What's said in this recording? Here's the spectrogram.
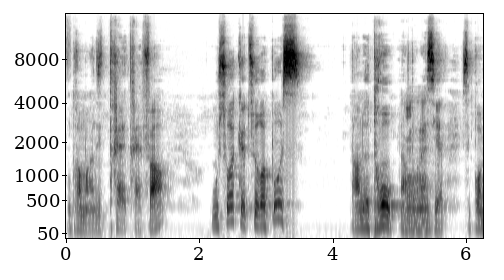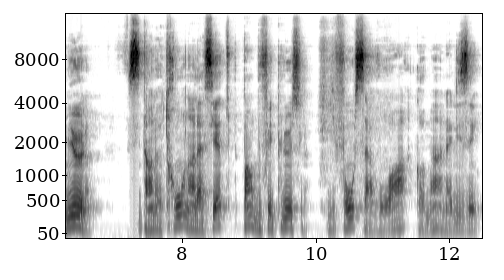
autrement dit très très fort, ou soit que tu repousses. T'en as trop dans ton assiette. C'est pas mieux là. Si t'en as trop dans l'assiette, tu peux pas en bouffer plus. Là. Il faut savoir comment analyser.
